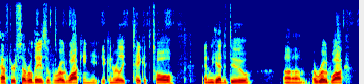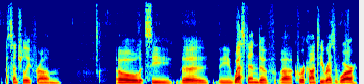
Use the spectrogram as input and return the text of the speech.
after several days of road walking, it can really take its toll. And we had to do um, a road walk essentially from oh, let's see, the the west end of uh, Curecanti Reservoir,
